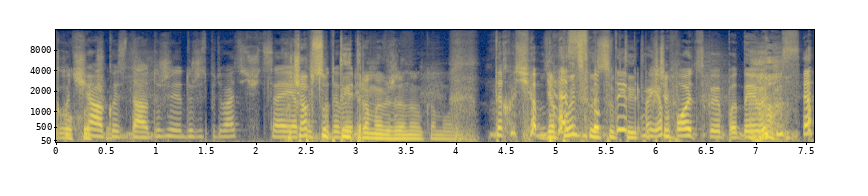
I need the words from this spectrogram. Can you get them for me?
Хоч якось, да, дуже дуже сподіваюся, що це Хоча б субтитрами вже, ну come on. Та хоча б Японською субтитрами, японською подивимося.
